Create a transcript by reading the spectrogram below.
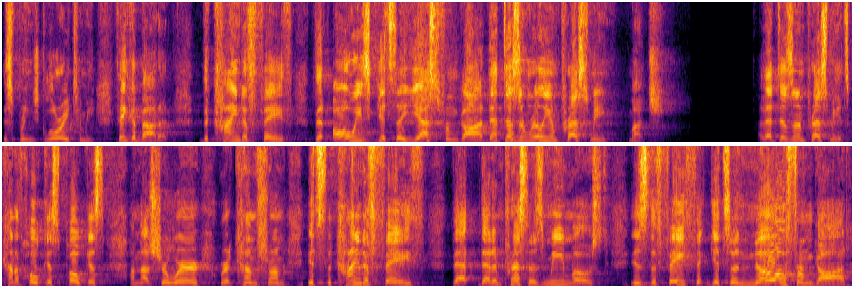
This brings glory to me. Think about it. The kind of faith that always gets a yes from God, that doesn't really impress me much. That doesn't impress me. It's kind of hocus pocus. I'm not sure where, where it comes from. It's the kind of faith that, that impresses me most is the faith that gets a no from God,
